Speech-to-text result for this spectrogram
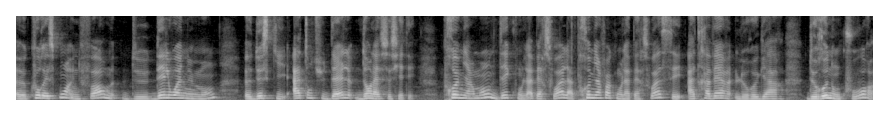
euh, correspond à une forme d'éloignement euh, de ce qui est attendu d'elle dans la société. Premièrement, dès qu'on l'aperçoit, la première fois qu'on l'aperçoit, c'est à travers le regard de Renoncourt,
